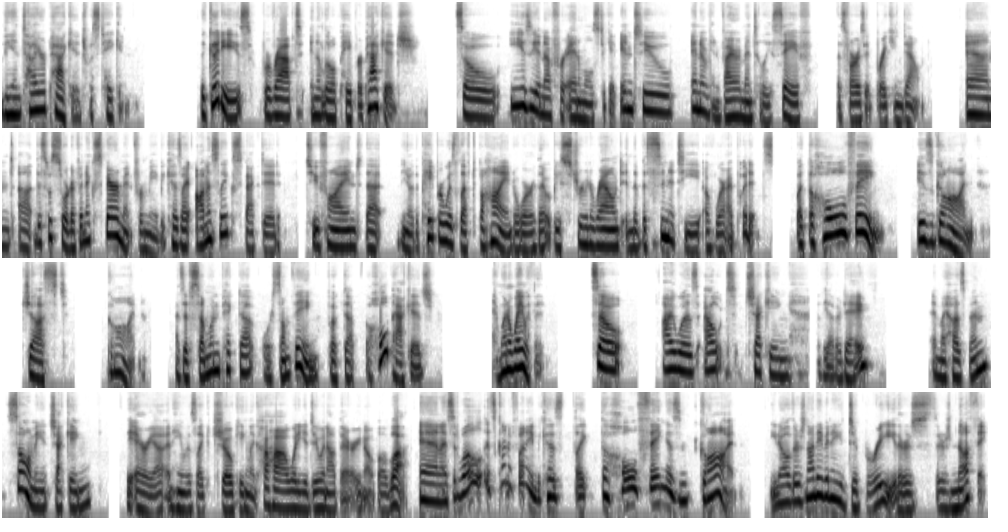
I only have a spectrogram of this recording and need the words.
the entire package was taken. The goodies were wrapped in a little paper package, so easy enough for animals to get into and environmentally safe as far as it breaking down. And uh, this was sort of an experiment for me because I honestly expected to find that you know the paper was left behind or that it would be strewn around in the vicinity of where I put it. But the whole thing is gone, just gone, as if someone picked up or something picked up the whole package and went away with it. So I was out checking the other day, and my husband saw me checking the area and he was like joking like haha what are you doing out there? You know blah blah and i said well it's kind of funny because like the whole thing is gone. You know there's not even any debris. There's there's nothing.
